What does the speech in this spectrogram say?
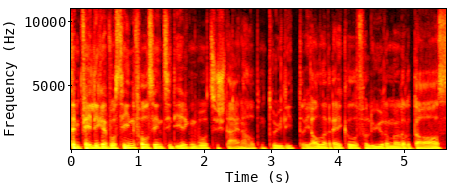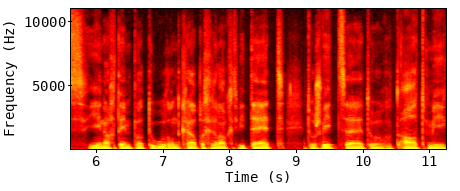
die Empfehlungen, die sinnvoll sind, sind irgendwo zwischen 1,5 und 3 Liter. In aller Regel verlieren wir das, je nach Temperatur und körperlicher Aktivität, durch Schwitzen, durch die Atmung.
